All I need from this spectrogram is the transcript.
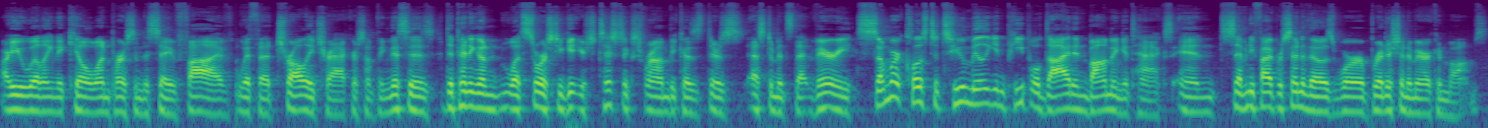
are you willing to kill one person to save five with a trolley track or something? This is, depending on what source you get your statistics from, because there's estimates that vary, somewhere close to 2 million people died in bombing attacks, and 75% of those were British and American bombs.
